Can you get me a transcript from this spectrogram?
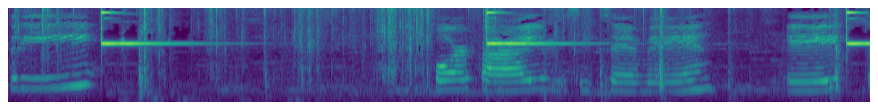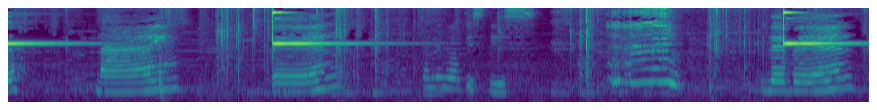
three, four, five, six, seven, eight, nine, ten. And then what is this? Eleven.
